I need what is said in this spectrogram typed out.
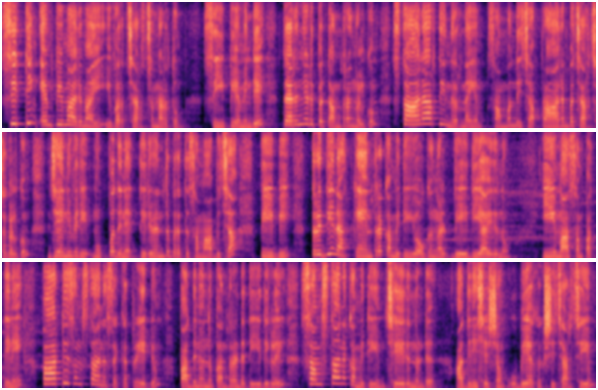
സിറ്റിംഗ് എം പിമാരുമായി ഇവർ ചർച്ച നടത്തും. സി പി എമ്മിന്റെ തെരഞ്ഞെടുപ്പ് തന്ത്രങ്ങൾക്കും സ്ഥാനാർത്ഥി നിർണയം സംബന്ധിച്ച പ്രാരംഭ ചർച്ചകൾക്കും ജനുവരി മുപ്പതിന് തിരുവനന്തപുരത്ത് സമാപിച്ച പി ബി ത്രിദിന കേന്ദ്ര കമ്മിറ്റി യോഗങ്ങൾ വേദിയായിരുന്നു. ഈ മാസം പത്തിന് പാർട്ടി സംസ്ഥാന സെക്രട്ടേറിയറ്റും പതിനൊന്ന് പന്ത്രണ്ട് തീയതികളിൽ സംസ്ഥാന കമ്മിറ്റിയും ചേരുന്നുണ്ട്. അതിനുശേഷം ഉഭയകക്ഷി ചർച്ചയും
